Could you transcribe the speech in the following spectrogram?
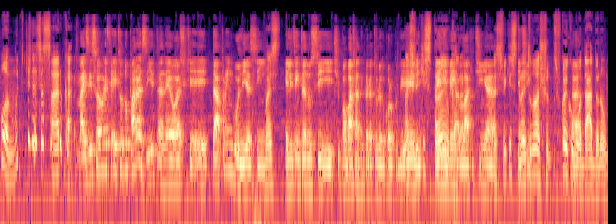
Pô, muito desnecessário, cara. Mas isso é o efeito do parasita, né? Eu acho que dá pra engolir assim. Mas, Ele tentando se, tipo, abaixar a temperatura do corpo dele. Mas fica Aí estranho, ele vendo cara. lá que tinha. mas fica estranho, Enfim. tu não achou, tu ficou incomodado, não?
